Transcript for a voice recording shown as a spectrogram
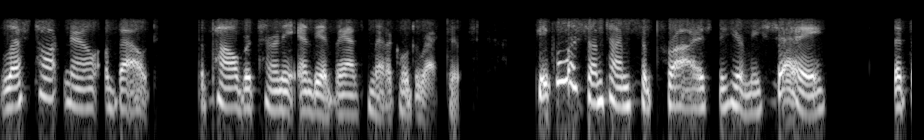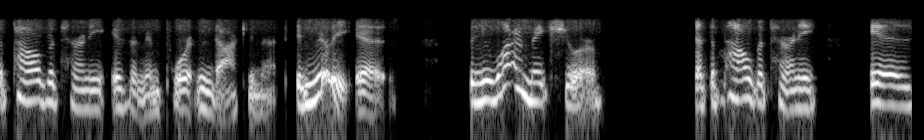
Let's talk now about the power of attorney and the advance medical directives. People are sometimes surprised to hear me say that the power of attorney is an important document. It really is. But you want to make sure that the power of attorney is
